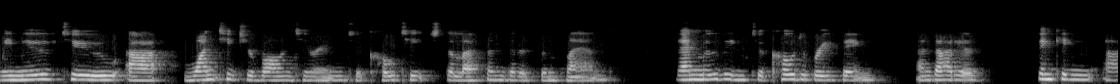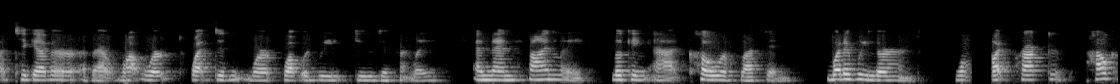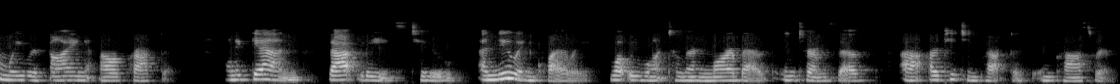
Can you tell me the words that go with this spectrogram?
We move to uh, one teacher volunteering to co-teach the lesson that has been planned. Then moving to co-debriefing, and that is thinking uh, together about what worked, what didn't work, what would we do differently. And then finally, looking at co-reflecting. What have we learned? What, what practice, how can we refine our practice? And again, that leads to a new inquiry, what we want to learn more about in terms of uh, our teaching practice in classroom.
